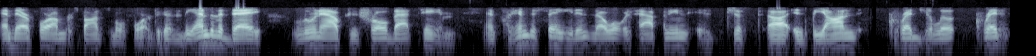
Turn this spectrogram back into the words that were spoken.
and therefore I'm responsible for it. Because at the end of the day, Luhnow controlled that team, and for him to say he didn't know what was happening is just uh, is beyond credul- cred-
